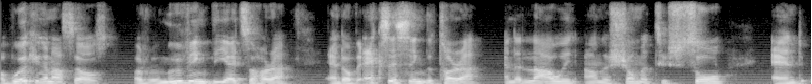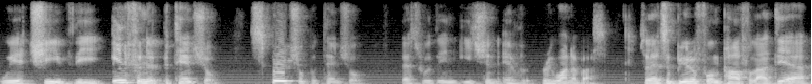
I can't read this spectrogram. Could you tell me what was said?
of working on ourselves, of removing the Yetzer Hara, and of accessing the Torah and allowing our neshama to soar, and we achieve the infinite potential, spiritual potential that's within each and every one of us. So that's a beautiful and powerful idea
